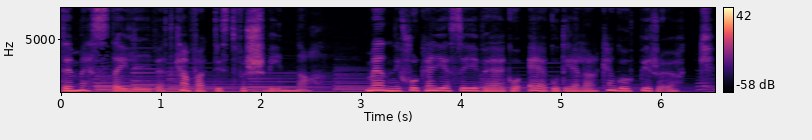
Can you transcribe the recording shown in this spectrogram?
Det mesta i livet kan faktiskt försvinna. Människor kan ge sig iväg och ägodelar kan gå upp i rök.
